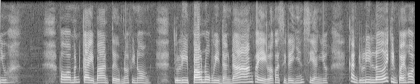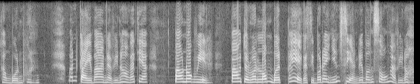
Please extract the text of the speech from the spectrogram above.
อยู่ เพราะว่ามันใกล้บ้านเติบเนาะพี่น้อง จุลีเป้านกหวีดดังๆพระเอกแล้วก็สิได้ยินเสียงอยู่กันจุลีเลยขึ้นไปฮอดข้างบนพุ่นมันไก่บ้านค่ะพี่น้องก็เทียเป้านกหวีด เป้าจนว่าล้มเบิดพระเอกก็สิบ่ได้ยินเสียงเด้เบิงทรงอะพี่น้อง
